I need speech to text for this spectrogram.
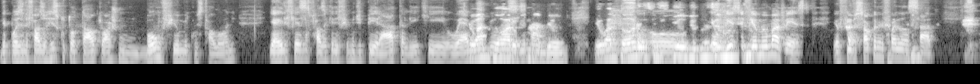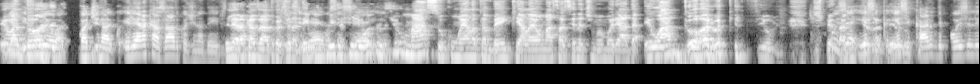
Depois ele faz o Risco Total, que eu acho um bom filme com Stallone. E aí ele fez, faz aquele filme de pirata ali que o ego. Eu adoro, Fábio. Eu adoro esse o, filme. Eu vi esse filme uma vez. Eu fui só quando ele foi lançado. Eu adoro. com a Dina, ele era casado com a Dina Davis. Ele né? era casado com a Dina Davis. É, fez aquele é outro ainda. filmaço com ela também, que ela é uma assassina desmemoriada. Eu adoro aquele filme. Pois é, e esse, esse, cara depois ele,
